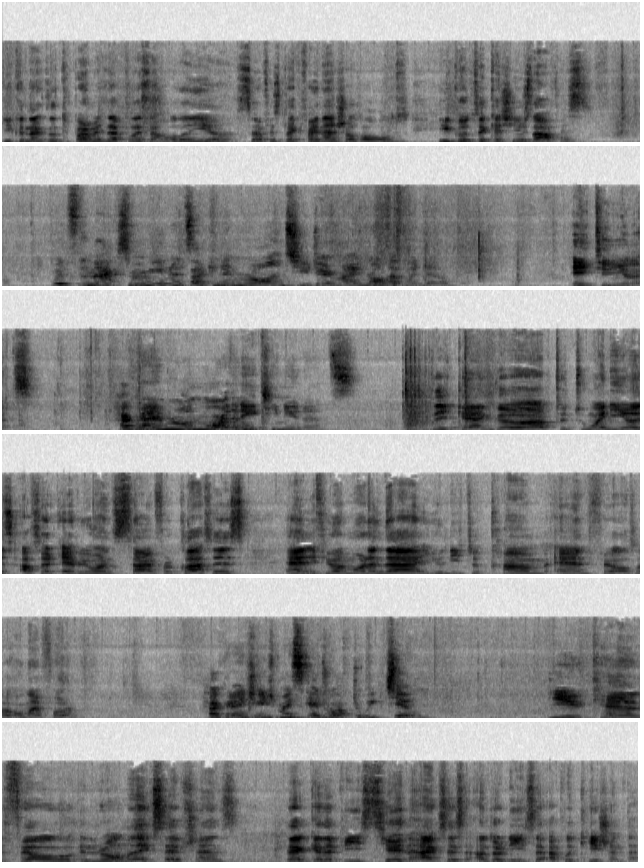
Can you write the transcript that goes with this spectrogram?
You connect the department that place a hold on you. So if it's like financial holds, you go to the cashier's office. What's the maximum units I can enroll into during my enrollment window? 18 units. How can I enroll in more than 18 units? They can go up to 20 units after everyone's time for classes. And if you want more than that, you need to come and fill the online form. How can I change my schedule after week two? You can fill enrollment exceptions that are gonna be student access underneath the application tab.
